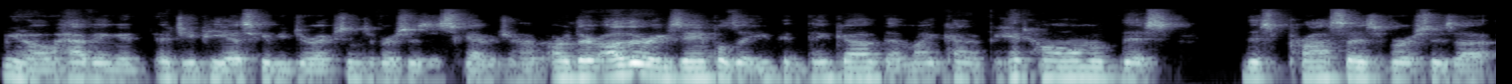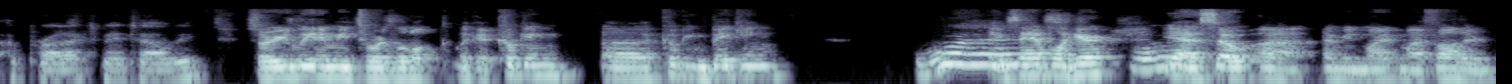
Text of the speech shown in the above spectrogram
you know having a, a gps give you directions versus a scavenger hunt are there other examples that you can think of that might kind of hit home of this this process versus a, a product mentality? So are you leading me towards a little like a cooking uh cooking baking what? example here what? yeah so uh i mean my my father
